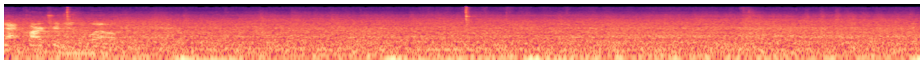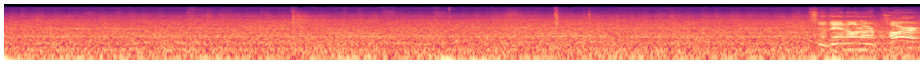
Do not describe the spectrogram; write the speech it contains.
that cartridge as well. So then on our part,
